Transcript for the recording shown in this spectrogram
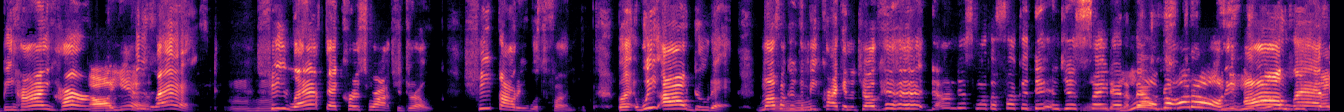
behind her. Oh, when She yeah. laughed. Mhm. She laughed at Chris Rock's joke. She thought it was funny. But we all do that. Motherfucker Mm-hmm. can be cracking a joke. Damn, this motherfucker didn't just say that yeah, about me. hold on. We all really laugh and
